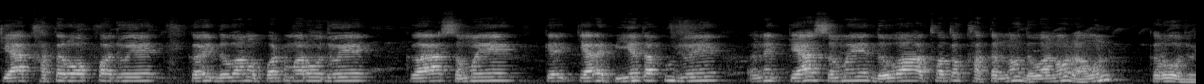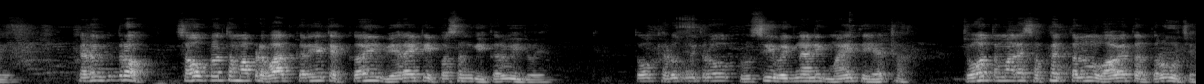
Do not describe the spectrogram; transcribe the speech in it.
કયા ખાતરો આપવા જોઈએ, કઈ દવાનો પટ મારવો જોઈએ, કયા સમયે કે ક્યારે પિયત આપવું જોઈએ અને કયા સમયે દવા અથવા તો ખાતરનો દવાનો રાઉન્ડ કરવો જોઈએ? ખેડૂત મિત્રો, સૌ પ્રથમ આપણે વાત કરીએ કે કઈ વેરાયટી પસંદગી કરવી જોઈએ? તો ખેડૂત મિત્રો, કૃષિ વૈજ્ઞાનિક માહિતી હેઠળ, જો તમારે સફેદ તલનું વાવેતર કરવું છે,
